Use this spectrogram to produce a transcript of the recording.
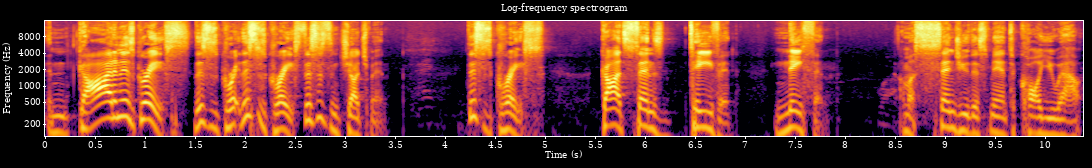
And God in His grace, this is great. This is grace. This isn't judgment. This is grace. God sends David, Nathan, I'm going to send you this man to call you out.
